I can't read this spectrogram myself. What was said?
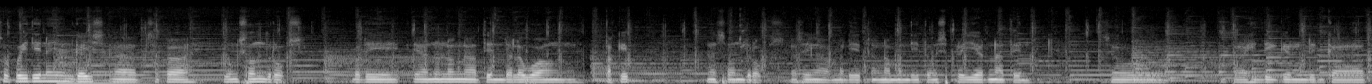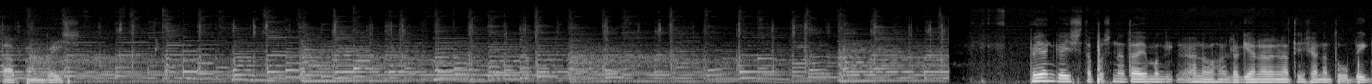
So pwede na yun guys. At saka yung Sondrox bali ano lang natin dalawang takip na Sondrox kasi nga maliit lang naman dito ang sprayer natin. So para hindi ganoon din katapang guys. Ayan guys, tapos na tayo mag ano, lagyan na lang natin siya ng tubig.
